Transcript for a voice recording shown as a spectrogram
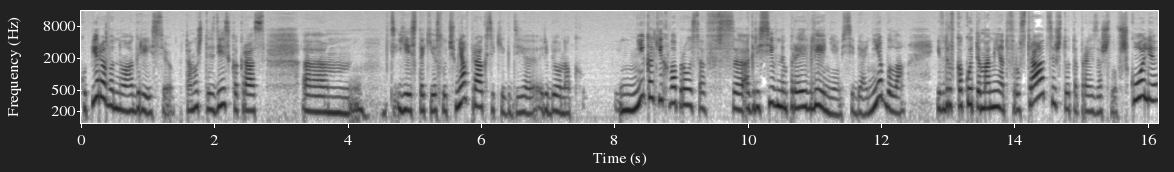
купированную агрессию, потому что здесь как раз эм, есть такие случаи у меня в практике, где ребенок никаких вопросов с агрессивным проявлением себя не было, и вдруг в какой-то момент фрустрации что-то произошло в школе,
